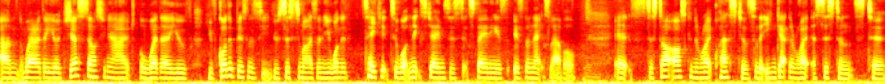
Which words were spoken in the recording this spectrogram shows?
um, whether you're just starting out or whether you've you've got a business that you've systemized and you want to take it to what Nick James is explaining is, is the next level. It's to start asking the right questions so that you can get the right assistance to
